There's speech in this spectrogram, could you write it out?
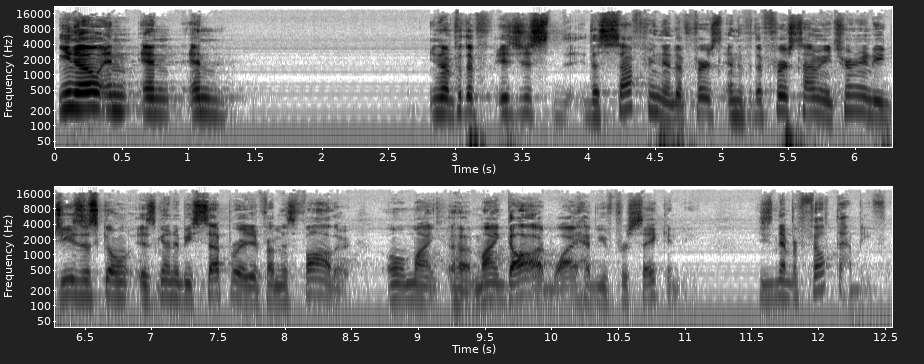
You know and and and you know for the it's just the suffering of the first and for the first time in eternity jesus go, is going to be separated from his father. Oh my uh, my god why have you forsaken me? He's never felt that before.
